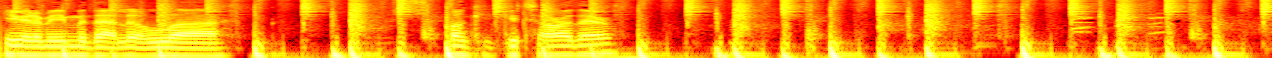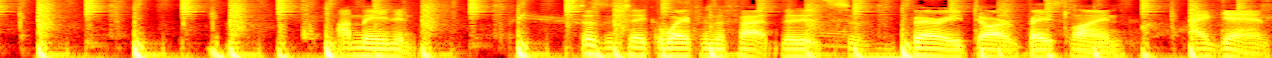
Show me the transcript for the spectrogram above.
You know what I mean with that little uh, funky guitar there? I mean, it doesn't take away from the fact that it's a very dark bass line again.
